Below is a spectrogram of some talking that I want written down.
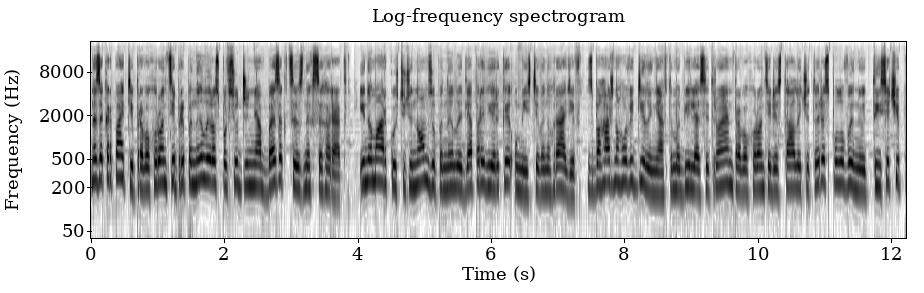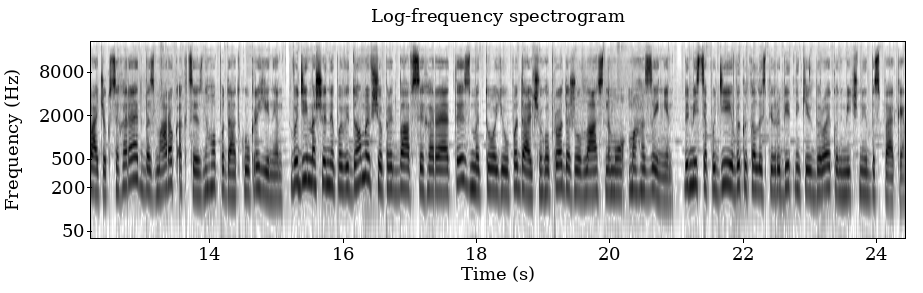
На Закарпатті правоохоронці припинили розповсюдження безакцизних сигарет. Іномарку з тютюном зупинили для перевірки у місті Виноградів. З багажного відділення автомобіля Citroen правоохоронці дістали 4,5 тисячі пачок сигарет без марок акцизного податку України. Водій машини повідомив, що придбав сигарети з метою подальшого продажу у власному магазині. До місця події викликали співробітників бюро економічної безпеки.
